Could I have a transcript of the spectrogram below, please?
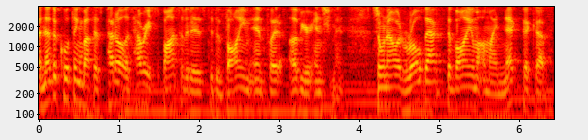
Another cool thing about this pedal is how responsive it is to the volume input of your instrument. So when I would roll back the volume on my neck pickup,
